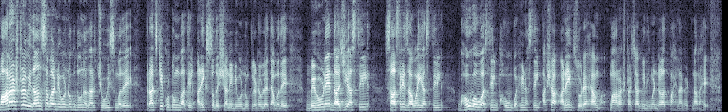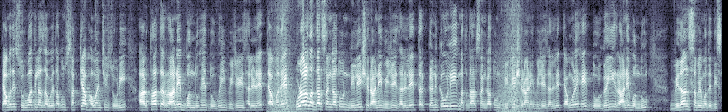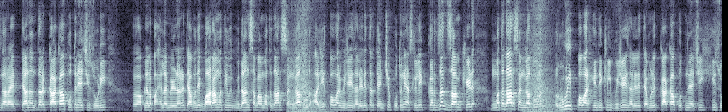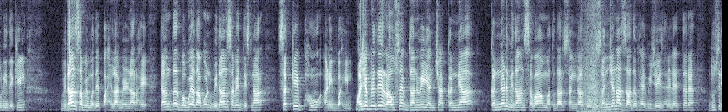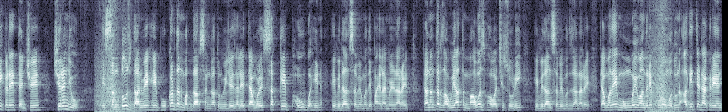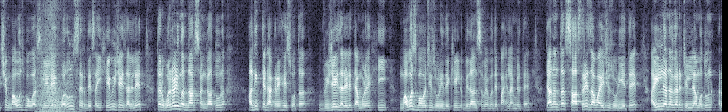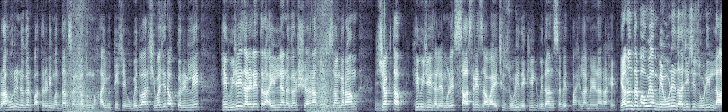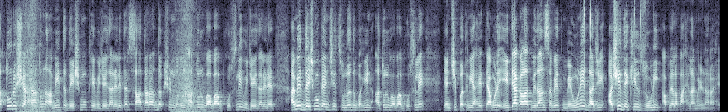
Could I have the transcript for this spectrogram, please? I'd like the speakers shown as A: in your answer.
A: महाराष्ट्र विधानसभा निवडणूक दोन हजार चोवीसमध्ये राजकीय कुटुंबातील अनेक सदस्यांनी निवडणूक लढवल्या त्यामध्ये बेहुणे दाजी असतील सासरे जावाई असतील भाऊ भाऊ असतील भाऊ बहीण असतील अशा अनेक जोड्या ह्या महाराष्ट्राच्या विधिमंडळात पाहायला भेटणार आहे. त्यामध्ये सुरुवातीला जाऊयात आपण. सख्या भावांची जोडी अर्थात राणे बंधू हे दोघंही विजयी झालेले आहेत. त्यामध्ये कुडाळ मतदारसंघातून निलेश राणे विजयी झालेले आहेत. तर कणकवली मतदारसंघातून नितेश राणे विजयी झालेले आहेत. त्यामुळे हे दोघंही राणे बंधू विधानसभेमध्ये दिसणार आहेत. त्यानंतर काका पुतण्याची जोडी आपल्याला पाहायला मिळणार आहे. त्यामध्ये बारामती विधानसभा मतदारसंघातून अजित पवार विजयी झालेले तर त्यांचे पुतणे असलेले कर्जत जामखेड मतदारसंघातून रोहित पवार हे देखील विजयी झालेले. त्यामुळे काका पुतण्याची ही जोडी देखील विधानसभेमध्ये पाहायला मिळणार आहे. त्यानंतर बघूयात आपण विधानसभेत दिसणार सक्के भाऊ आणि बहीण. भाजप नेते रावसाहेब दानवे यांच्या कन्या कन्नड विधानसभा मतदारसंघातून संजना जाधव ह्या विजयी झालेल्या आहेत. तर दुसरीकडे त्यांचे चिरंजीव हे संतोष दानवे हे भोकरदन मतदारसंघातून विजय झाले. त्यामुळे सक्के भाऊ बहीण हे विधानसभेमध्ये पाहायला मिळणार आहेत. त्यानंतर जाऊयात मावस भावाची जोडी हे विधानसभेमध्ये जाणार आहे. त्यामध्ये मुंबई वांद्रे पूर्वमधून आदित्य ठाकरे यांचे मावस भाऊ असलेले वरुण सरदेसाई हे विजयी झालेले आहेत. तर वरळी मतदारसंघातून आदित्य ठाकरे हे स्वतः विजयी झालेले त्यामुळे ही मावस भावाची जोडी देखील विधानसभेमध्ये पाहायला मिळते. त्यानंतर सासरे जावायची जोडी येते. अहिल्यानगर जिल्ह्यामधून राहुरी नगर पाथर्डी मतदारसंघातून महायुतीचे उमेदवार शिवाजीराव कर्डिले हे विजयी झालेले. तर अहिल्यानगर शहरातून संग्राम जगताप हे विजयी झाल्यामुळे सासरे जावायाची जोडी देखील विधानसभेत पाहायला मिळणार आहे. यानंतर पाहूया मेवणे दाजीची जोडी लातूर शहरातून अमित देशमुख हे विजयी झालेले. तर सातारा दक्षिण मधून अतुल बाबा भोसले विजयी झालेले आहेत. अमित देशमुख यांची चुलत बहीण अतुल बाबा भोसले यांची पत्नी आहे. त्यामुळे येत्या काळात विधानसभेत मेहुणे दाजी अशी देखील जोडी आपल्याला पाहायला मिळणार आहे.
